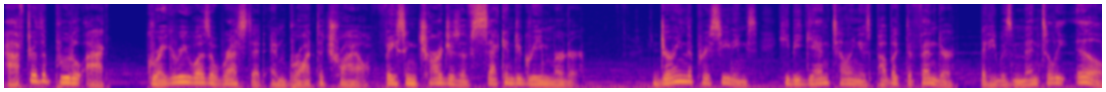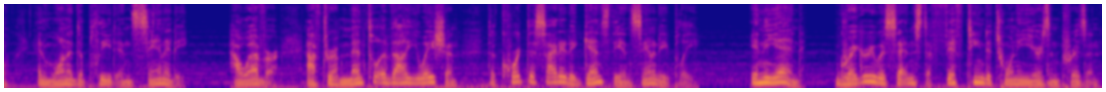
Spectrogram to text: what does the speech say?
After the brutal act, Gregory was arrested and brought to trial, facing charges of second degree murder. During the proceedings, he began telling his public defender that he was mentally ill and wanted to plead insanity. However, after a mental evaluation, the court decided against the insanity plea. In the end, Gregory was sentenced to 15 to 20 years in prison,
